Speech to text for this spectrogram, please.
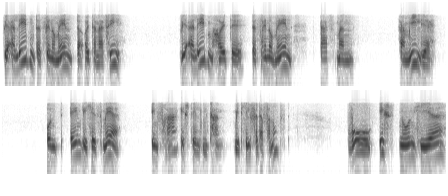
Wir erleben das Phänomen der Euthanasie. Wir erleben heute das Phänomen, dass man Familie und ähnliches mehr in Frage stellen kann mit Hilfe der Vernunft. Wo ist nun hier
